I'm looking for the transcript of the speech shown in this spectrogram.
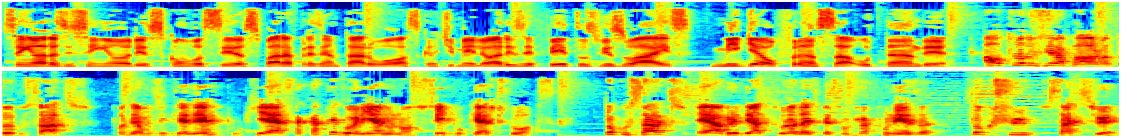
Senhoras e senhores, com vocês para apresentar o Oscar de melhores efeitos visuais, Miguel França, o Thunder. Ao traduzir a palavra Tokusatsu, podemos entender por que é essa categoria no nosso Sempocast do Oscar. Tokusatsu é a abreviatura da expressão japonesa Tokushu Satsue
